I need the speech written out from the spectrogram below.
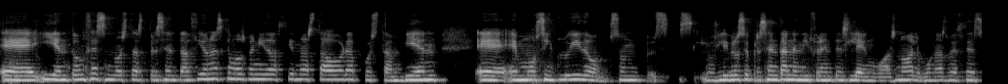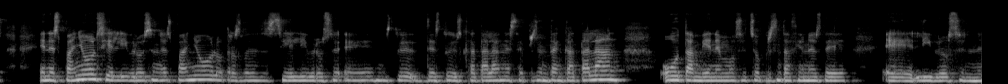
eh, y entonces nuestras presentaciones que hemos venido haciendo hasta ahora, pues también eh, hemos incluido, son, pues, los libros se presentan en diferentes lenguas, ¿no? algunas veces en español, si el libro es en español, otras veces si el libro de estudios catalanes se presenta en catalán, o también hemos hecho presentaciones de libros en,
